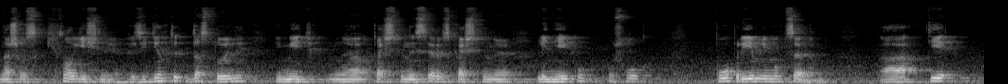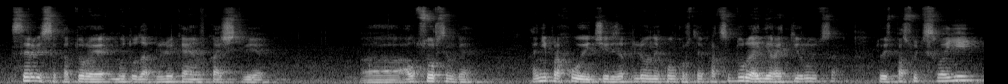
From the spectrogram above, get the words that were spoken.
наши высокотехнологичные резиденты достойны иметь э, качественный сервис, качественную линейку услуг по приемлемым ценам. А те сервисы, которые мы туда привлекаем в качестве э, аутсорсинга, они проходят через определенные конкурсные процедуры, они ротируются. То есть, по сути своей,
